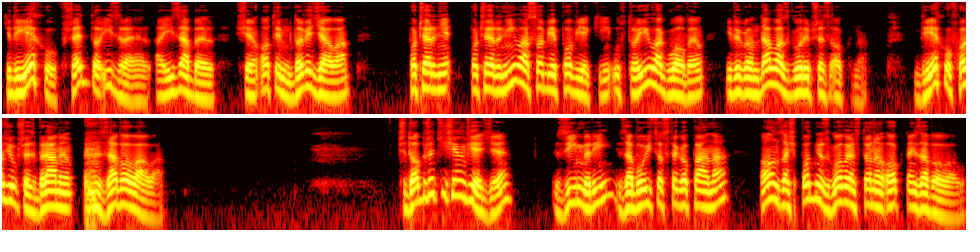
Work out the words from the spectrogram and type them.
Kiedy Jehu wszedł do Izrael, a Izabel się o tym dowiedziała, poczernie, poczerniła sobie powieki, ustroiła głowę i wyglądała z góry przez okno. Gdy Jehu wchodził przez bramę, zawołała. Czy dobrze ci się wiedzie? Zimri, zabójco swego pana? On zaś podniósł głowę w stronę okna i zawołał.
